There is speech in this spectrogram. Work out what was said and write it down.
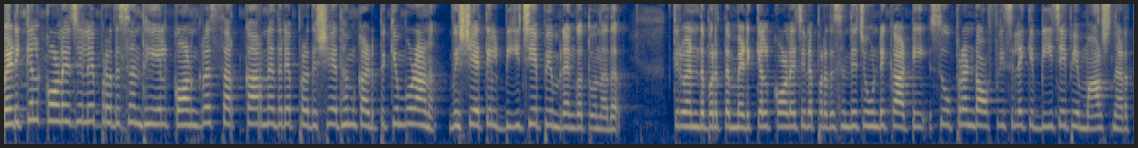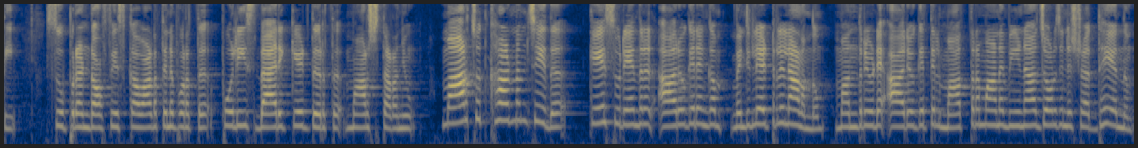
മെഡിക്കൽ കോളേജിലെ പ്രതിസന്ധിയിൽ കോൺഗ്രസ് സർക്കാരിനെതിരെ പ്രതിഷേധം കടുപ്പിക്കുമ്പോഴാണ് വിഷയത്തിൽ ബി ജെ പിയും രംഗത്തുവന്നത്. തിരുവനന്തപുരത്ത് മെഡിക്കൽ കോളേജിലെ പ്രതിസന്ധി ചൂണ്ടിക്കാട്ടി സൂപ്രണ്ട് ഓഫീസിലേക്ക് ബി ജെ പി മാർച്ച് നടത്തി. സൂപ്രണ്ട് ഓഫീസ് കവാടത്തിന് പുറത്ത് പോലീസ് ബാരിക്കേഡ് തീർത്ത് മാർച്ച് തടഞ്ഞു. മാർച്ച് ഉദ്ഘാടനം ചെയ്ത് കെ സുരേന്ദ്രൻ ആരോഗ്യരംഗം വെന്റിലേറ്ററിലാണെന്നും മന്ത്രിയുടെ ആരോഗ്യത്തിൽ മാത്രമാണ് വീണ ജോർജിന് ശ്രദ്ധയെന്നും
